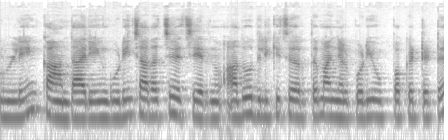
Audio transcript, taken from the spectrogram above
ഉള്ളിയും കാന്താരിയും കൂടിയും ചതച്ച് വെച്ചിരുന്നു. അതും ഇതിലേക്ക് ചേർത്ത് മഞ്ഞൾപ്പൊടി ഉപ്പൊക്കെ ഇട്ടിട്ട്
